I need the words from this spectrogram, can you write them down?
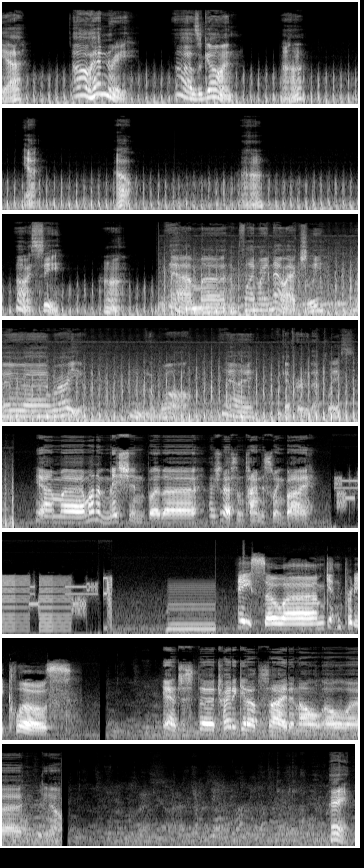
Yeah? Oh, Henry! Oh, how's it going? Uh-huh. Yeah. Oh. Uh-huh. Oh, I see. Huh. Yeah, I'm, uh, I'm flying right now, actually. Where, uh, where are you? Hmm, the wall. Yeah, I think I've heard of that place. Yeah, I'm, uh, I'm on a mission, but, uh, I should have some time to swing by. Hey, so, uh, I'm getting pretty close. Yeah, just, uh, try to get outside and I'll, I'll, uh, you know. Hey.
